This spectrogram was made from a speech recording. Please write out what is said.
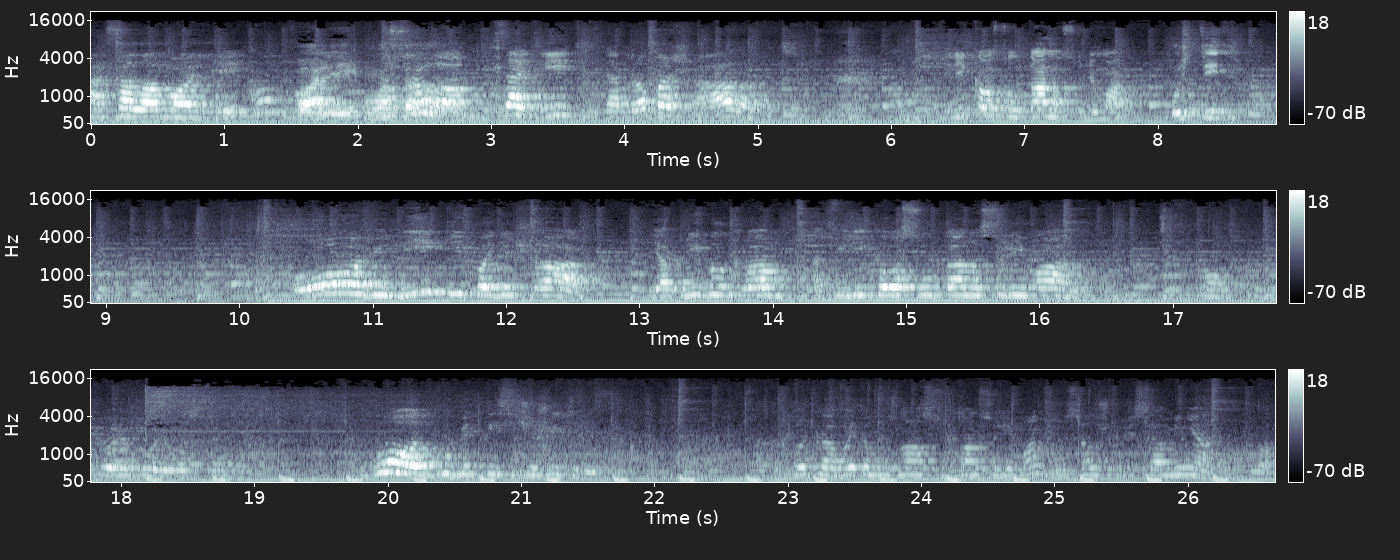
Ассаламу алейкум. Валикум ассалам. Садитесь, добро пожаловать. Великого султана Сулеймана. Пустить. О, великий падишах! Я прибыл к вам от великого султана Сулеймана. О, какое горе у вас в стране. Голод губит тысячи жителей. А как только об этом узнал султан Сулейман, он сразу же прислал меня к вам.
